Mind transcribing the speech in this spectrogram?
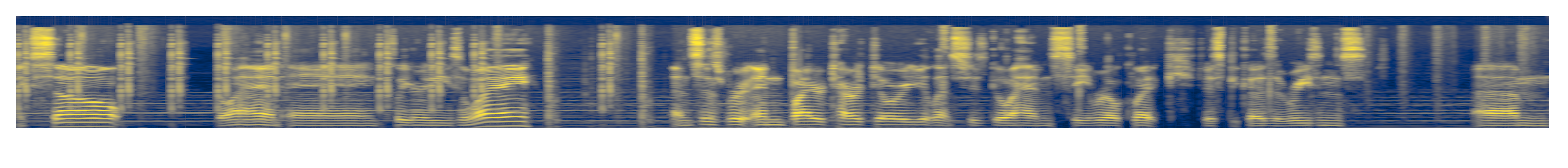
Like so. Go ahead and clear these away. And since we're in biter territory, let's just go ahead and save real quick, just because of reasons um,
